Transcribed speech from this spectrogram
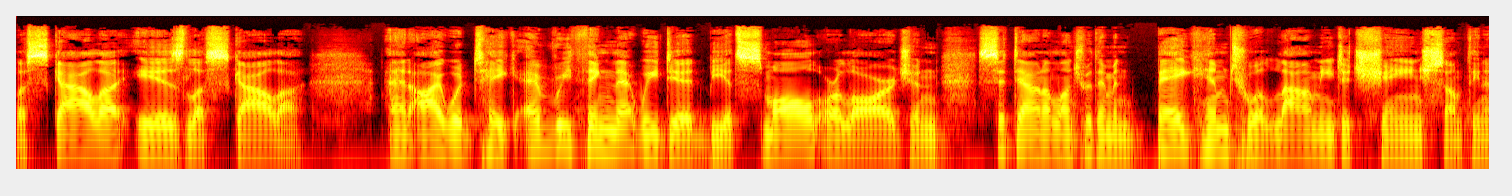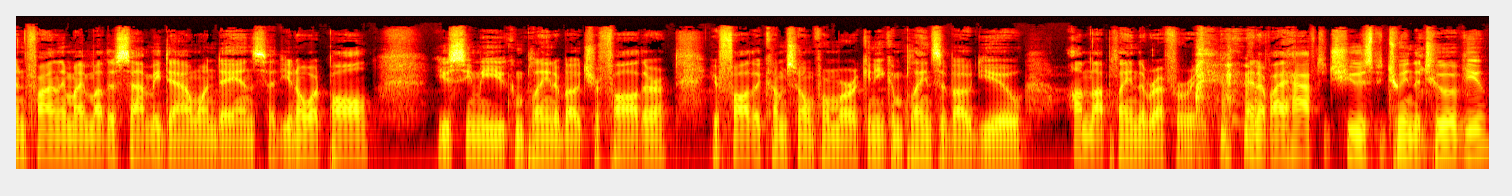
La Scala is La Scala and I would take everything that we did, be it small or large, and sit down at lunch with him and beg him to allow me to change something. And finally, my mother sat me down one day and said, You know what, Paul? You see me, you complain about your father. Your father comes home from work and he complains about you. I'm not playing the referee. and if I have to choose between the two of you,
